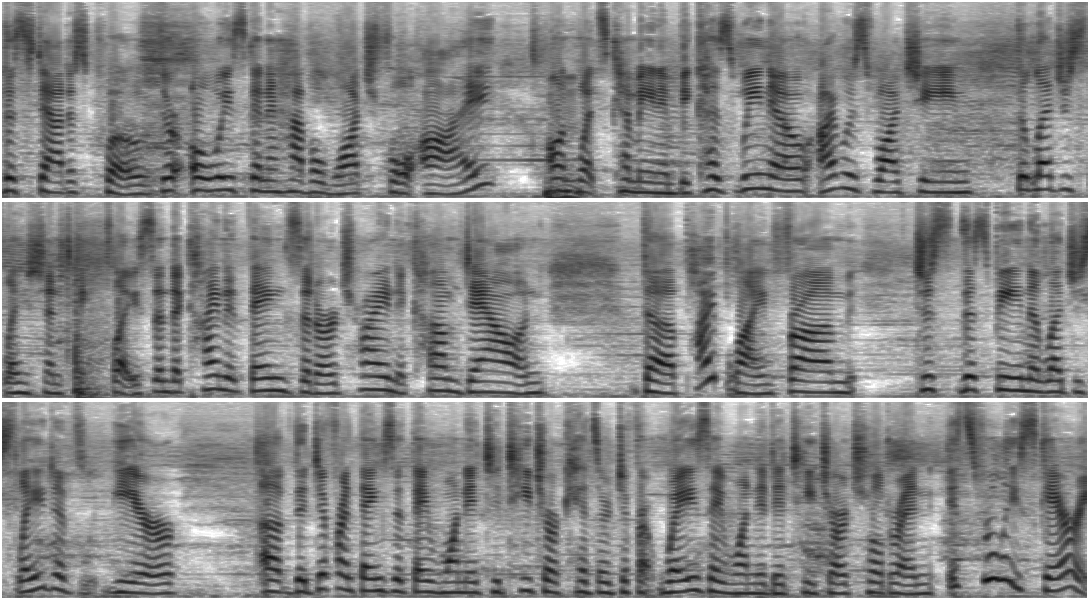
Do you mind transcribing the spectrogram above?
the status quo. They're always going to have a watchful eye on Mm-hmm. what's coming in because we know I was watching the legislation take place and the kind of things that are trying to come down the pipeline from just this being a legislative year of the different things that they wanted to teach our kids or different ways they wanted to teach our children. It's really scary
